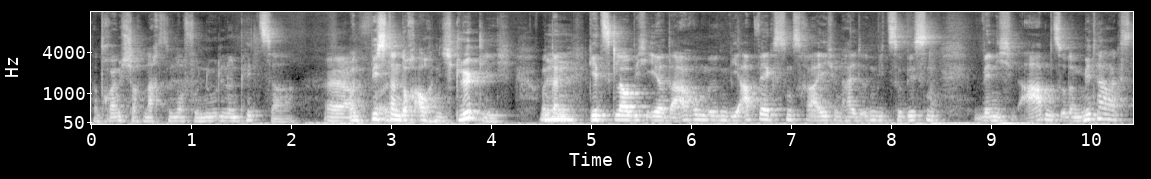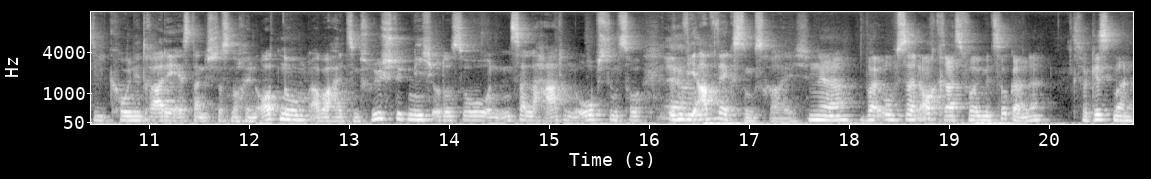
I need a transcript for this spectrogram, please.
Dann träumst du doch nachts nur noch von Nudeln und Pizza. Ja, und bist voll. dann doch auch nicht glücklich. Und mhm. dann geht es, glaube ich, eher darum, irgendwie abwechslungsreich und halt irgendwie zu wissen, wenn ich abends oder mittags die Kohlenhydrate esse, dann ist das noch in Ordnung, aber halt zum Frühstück nicht oder so und ein Salat und Obst und so. Ja. Irgendwie abwechslungsreich. Ja, weil Obst ist halt auch krass voll mit Zucker, ne? Das vergisst man.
